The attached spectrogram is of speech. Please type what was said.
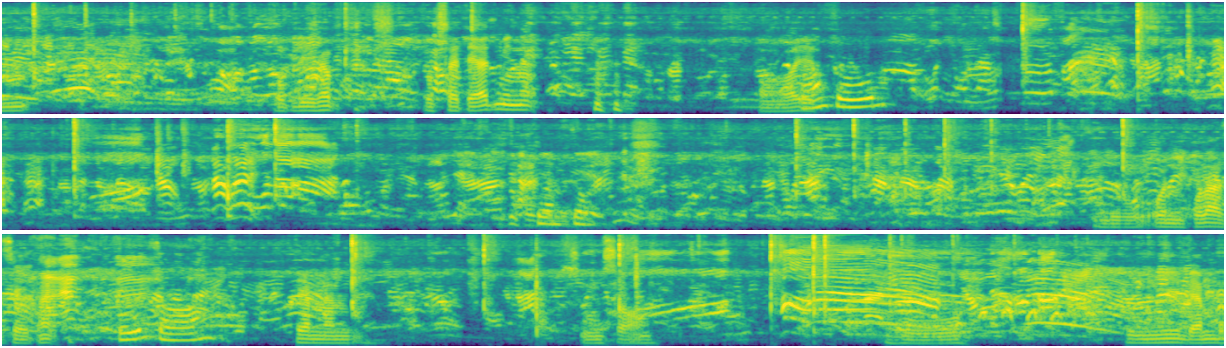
มหลบดีครับหลบใส่แต่แอดมินนะสองร้อยสเอ็อดงศูนย์เปลี่ยนตัว มา ดูอ้นโคราชเสิร์ฟฮะศูนย์สองแต้มนำศูนย์สองโอ้โหตรงนี้แบมโบ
